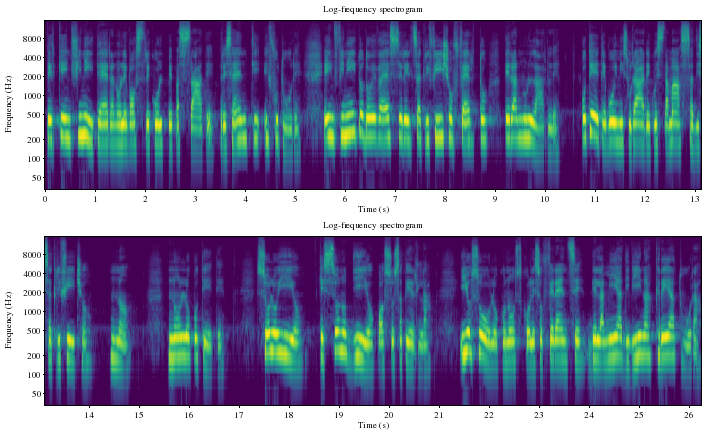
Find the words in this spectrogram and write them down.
perché infinite erano le vostre colpe passate, presenti e future, e infinito doveva essere il sacrificio offerto per annullarle. Potete voi misurare questa massa di sacrificio? No, non lo potete. Solo io, che sono Dio, posso saperla. Io solo conosco le sofferenze della mia divina creatura.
